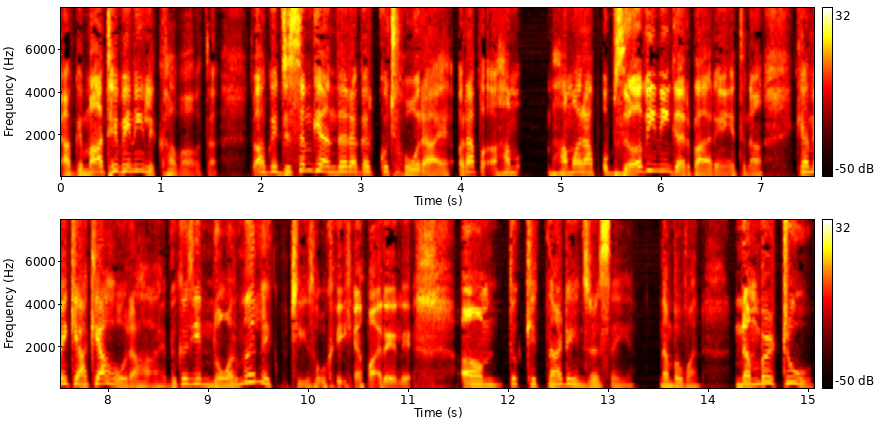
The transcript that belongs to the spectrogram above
आपके माथे पे नहीं लिखा हुआ होता। तो आपके जिसम के अंदर अगर कुछ हो रहा है और आप, हम हम और आप ऑब्ज़र्व ही नहीं कर पा रहे हैं इतना कि हमें क्या क्या हो रहा है बिकॉज़ ये नॉर्मल एक चीज़ हो गई है हमारे लिए। Um, तो कितना डेंजरस है ये नंबर वन नंबर टू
